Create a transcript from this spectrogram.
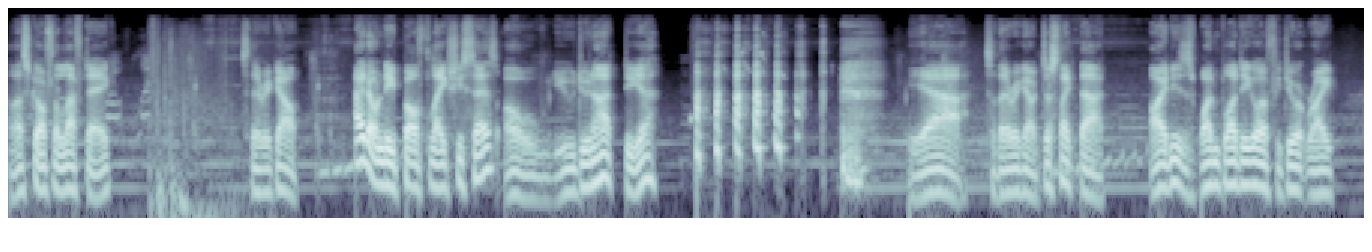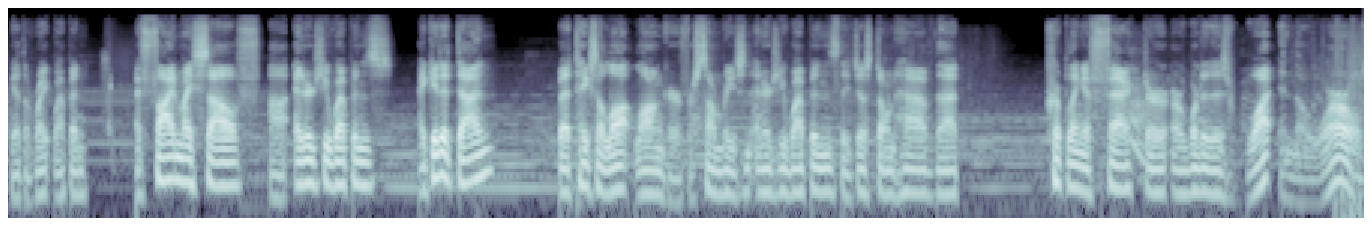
Now let's go for the left egg. So there we go. I don't need both legs, she says. Oh, you do not, do ya? yeah. So there we go. Just like that. All you need is one Blood Eagle if you do it right. You have the right weapon. I find myself uh, energy weapons. I get it done, but it takes a lot longer. For some reason, energy weapons, they just don't have that crippling effect or, or what it is. What in the world?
